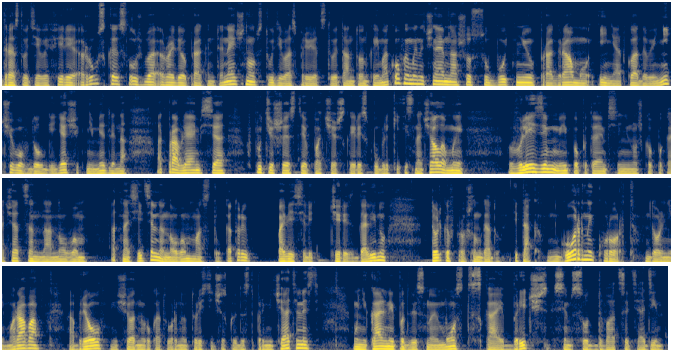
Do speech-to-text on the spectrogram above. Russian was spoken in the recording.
Здравствуйте, в эфире русская служба Radio Prague International. В студии вас приветствует Антон Каймаков, и мы начинаем нашу субботнюю программу. И не откладывая ничего в долгий ящик, немедленно отправляемся в путешествие по Чешской Республике. И сначала мы влезем и попытаемся немножко покачаться на новом, относительно новом мосту, который повесили через долину только в прошлом году. Итак, горный курорт Дольний Мурава обрел еще одну рукотворную туристическую достопримечательность – уникальный подвесной мост Sky Bridge 721.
